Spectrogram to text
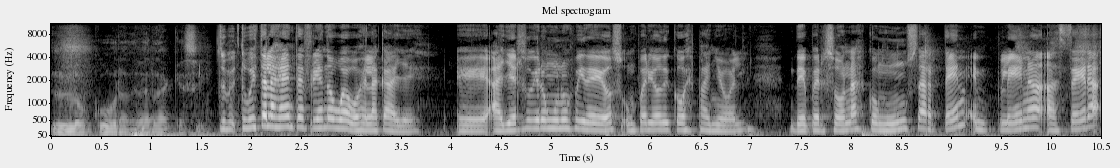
locura, de verdad que sí. ¿Tuviste la gente friendo huevos en la calle? Eh, ayer subieron unos videos, un periódico español, de personas con un sartén en plena acera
